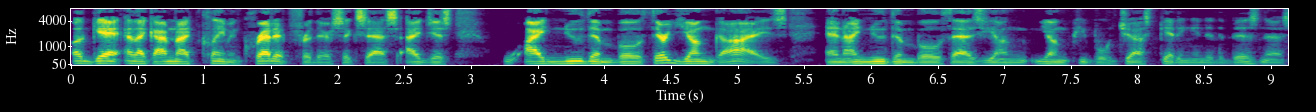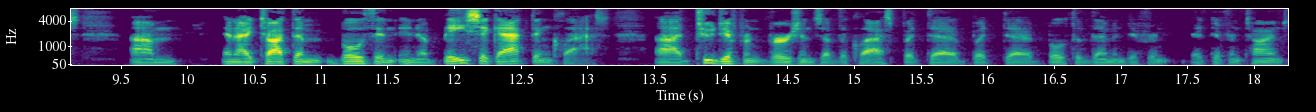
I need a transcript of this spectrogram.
again, like I'm not claiming credit for their success. I just I knew them both. They're young guys, and I knew them both as young young people just getting into the business. Um, and I taught them both in, in a basic acting class uh, two different versions of the class, but uh, but uh, both of them in different at different times,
